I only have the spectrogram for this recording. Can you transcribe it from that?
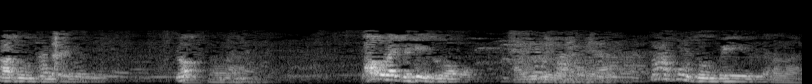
အာဟုတူတယ်နော်ဖောက်လိုက်ကြည့်ဆိုတော့ပေါ့ဟုတ်ပါဘူးဗျာအာဟုတူပဲဟုတ်ပါဘူး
